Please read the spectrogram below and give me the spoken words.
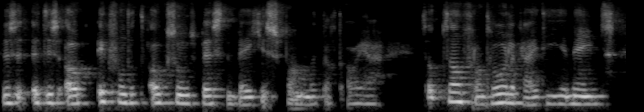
Dus het is ook, ik vond het ook soms best een beetje spannend. Ik dacht, oh ja, het is ook wel een verantwoordelijkheid die je neemt.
